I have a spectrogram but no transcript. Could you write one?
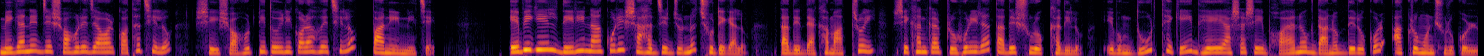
মেগানের যে শহরে যাওয়ার কথা ছিল, সেই শহরটি তৈরি করা হয়েছিল পানির নিচে। এবিগেল দেরি না করে সাহায্যের জন্য ছুটে গেল। তাদের দেখা মাত্রই সেখানকার প্রহরীরা তাদের সুরক্ষা দিল এবং দূর থেকেই ধেয়ে আসা সেই ভয়ানক দানবদের ওপর আক্রমণ শুরু করল।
